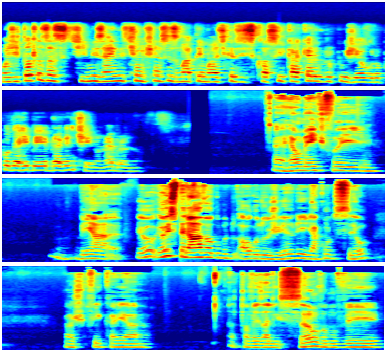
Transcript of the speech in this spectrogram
onde todas as times ainda tinham chances matemáticas de se classificar, que era o grupo G, o grupo do RB Bragantino, né, Bruno? É, realmente foi bem. A... Eu, eu esperava algo, algo do gênero e aconteceu. Acho que fica aí a, a, talvez a lição. Vamos ver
